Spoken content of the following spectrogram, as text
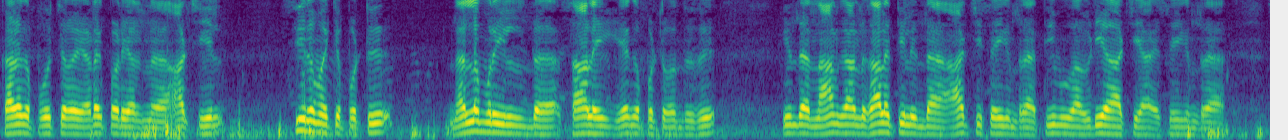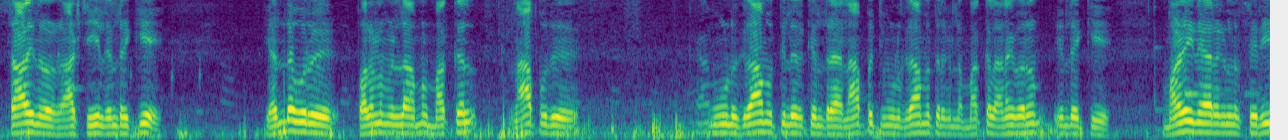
கழக பொதுச்செயலாளர் எடப்பாடியார் ஆட்சியில் சீரமைக்கப்பட்டு நல்ல முறையில் இந்த சாலை இயங்கப்பட்டு வந்தது. இந்த நான்காண்டு காலத்தில் இந்த ஆட்சி செய்கின்ற திமுக விடிய ஆட்சி செய்கின்ற ஸ்டாலின் அவர்கள் ஆட்சியில் இன்றைக்கு எந்த ஒரு பலனும் இல்லாமல் மக்கள் நாற்பது மூணு கிராமத்தில் இருக்கின்ற நாற்பத்தி மூணு கிராமத்தில் இருக்கின்ற மக்கள் அனைவரும் இன்றைக்கு மழை நேரங்களிலும் சரி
